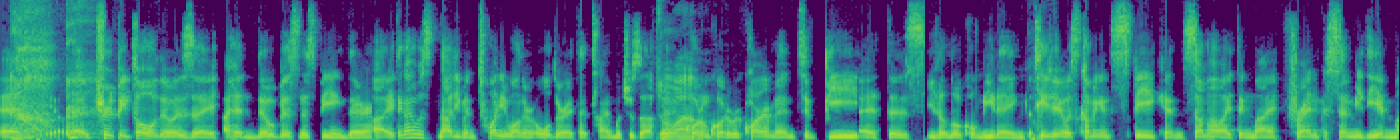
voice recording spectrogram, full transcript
And you know, uh, truth be told, it was a I had no business being there. Uh, I think I was not even 21 or older at that time, which was a oh, wow. quote unquote a requirement to be at this you know local meeting. TJ was coming in to speak, and somehow I think my friend sent me the invite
